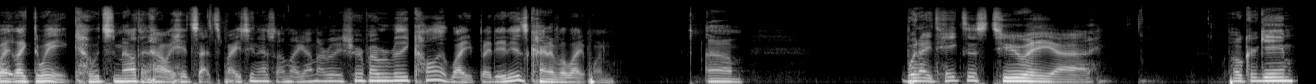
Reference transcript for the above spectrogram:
But like the way it coats the mouth and how it hits that spiciness, I'm like I'm not really sure if I would really call it light, but it is kind of a light one. Um, would I take this to a uh, poker game?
